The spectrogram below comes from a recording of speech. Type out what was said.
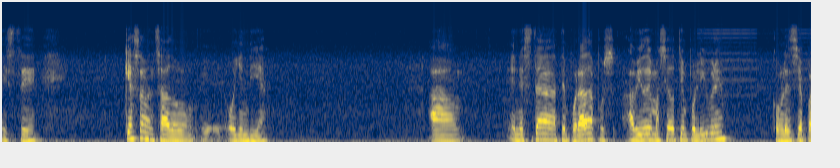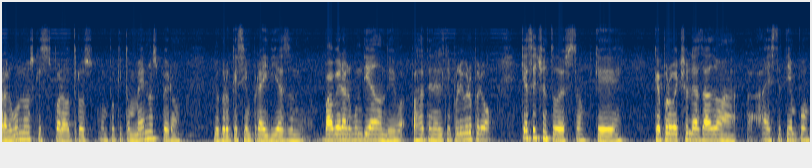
Este, ¿qué has avanzado eh, hoy en día? Ah, en esta temporada pues ha habido demasiado tiempo libre, como les decía para algunos, quizás para otros un poquito menos, pero yo creo que siempre hay días donde va a haber algún día donde vas a tener el tiempo libre, pero ¿qué has hecho en todo esto? ¿Qué, qué provecho le has dado a, a este tiempo?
